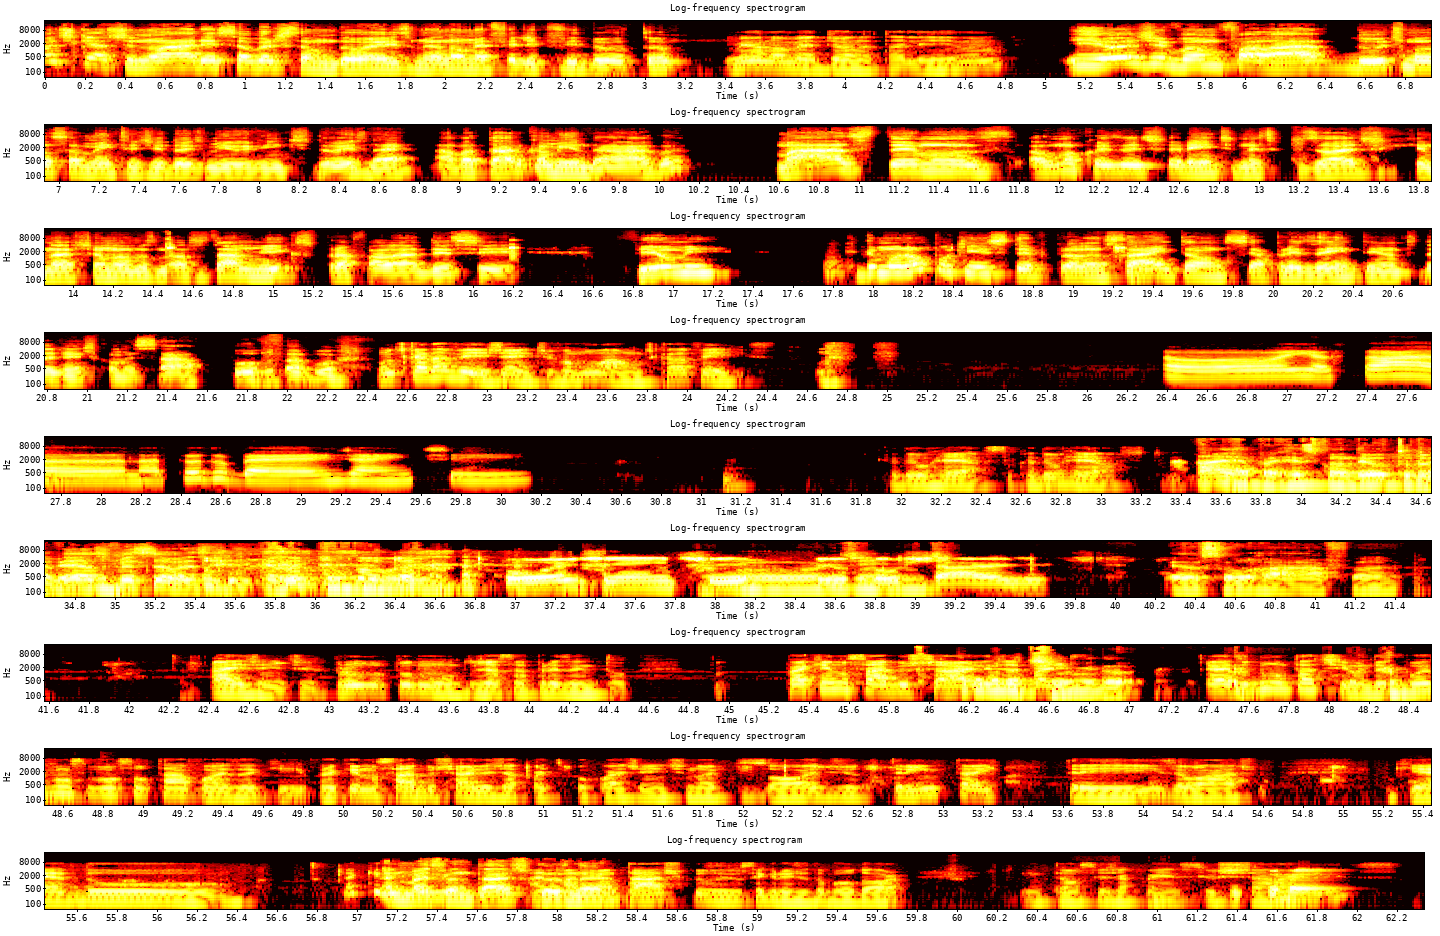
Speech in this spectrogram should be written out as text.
Podcast no ar, esse é a versão 2. Meu nome é Felipe Viduto. Meu nome é Jonathan Lino. E hoje vamos falar do último lançamento de 2022, né? Avatar, o Caminho da Água. Mas temos alguma coisa diferente nesse episódio, que nós chamamos nossos amigos para falar desse filme, que demorou um pouquinho esse tempo para lançar, então se apresentem antes da gente começar, por favor. Um de cada vez, gente. Vamos lá, um de cada vez. Oi, eu sou a Ana. Tudo bem, gente? Cadê o resto? Cadê o resto? Ah, é pra responder o tudo Cadê bem? as pessoas? Cadê as pessoas? Oi, gente. Oi, eu sou o gente. Charles. Eu sou o Rafa. Aí, gente, pro- todo mundo já se apresentou. Pra quem não sabe, o Charles. Todo mundo já é tímido. É, todo mundo tá tímido. Depois vão, vão soltar a voz aqui. Pra quem não sabe, o Charles já participou com a gente no episódio 33, eu acho. Que é do. Daquele Animais filme- Fantásticos, Animais né? Fantásticos e o Segredo de Dumbledore. Então você já conhece o Charles.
